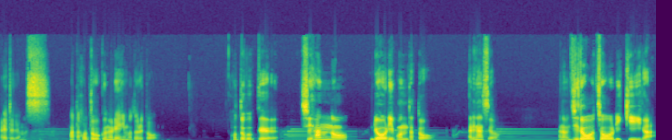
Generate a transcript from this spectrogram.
ありがとうございます。また、ホットクックの例に戻ると、ホットクック、市販の料理本だと、あれなんですよ。あの、自動調理器が、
